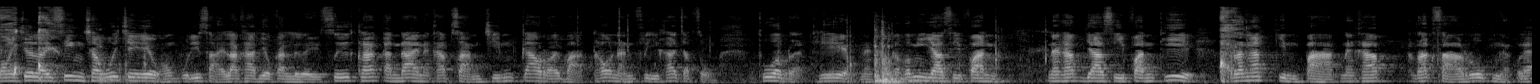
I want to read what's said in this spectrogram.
moisturizing shower gel ของปุริสายราคาเดียวกันเลย ซื้อคลักกันได้นะครับ 3 ชิ้น 900 บาทเท่านั้นฟรีค่าจัดส่งทั่วประเทศนะครับ แล้วก็มียาสีฟันนะครับ ยาสีฟันที่ระงับกลิ่นปากนะครับ รักษาโรคเหงือกและ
